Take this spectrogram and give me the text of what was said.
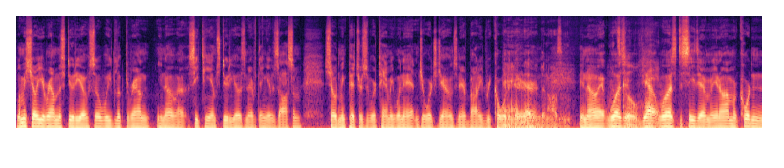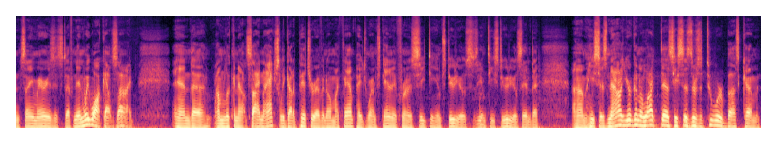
let me show you around the studio." So we looked around, you know, uh, CTM studios and everything. It was awesome. Showed me pictures of where Tammy Wynette and George Jones and everybody had recorded Man, there. that would have been awesome. you know, it was cool. yeah, it was to see them. You know, I'm recording in the same areas and stuff, and then we walk outside, and uh, I'm looking outside, and I actually got a picture of it on my fan page where I'm standing in front of CTM Studios, CMT Studios, and uh, um, he says, "Now you're gonna like this." He says, "There's a tour bus coming,"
